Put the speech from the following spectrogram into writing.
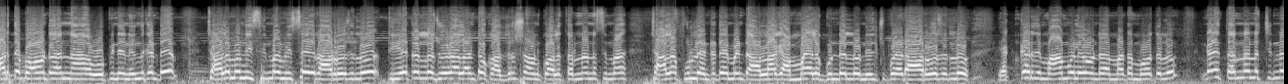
ఆడితే బాగుంటుందని నా ఒపీనియన్ ఎందుకంటే చాలా మంది ఈ సినిమా మిస్ అయ్యారు ఆ రోజుల్లో. థియేటర్లో చూడాలంటే ఒక అదృష్టం అనుకోవాలి. తరుణన్న సినిమా చాలా ఫుల్ ఎంటర్టైన్మెంట్ అలాగే అమ్మాయిల గుండెల్లో నిలిచిపోయాడు. ఆ రోజుల్లో ఎక్కడిది మామూలుగా ఉండదన్నమాట అన్నమాట మూతలు. కానీ తరుణన్న చిన్న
